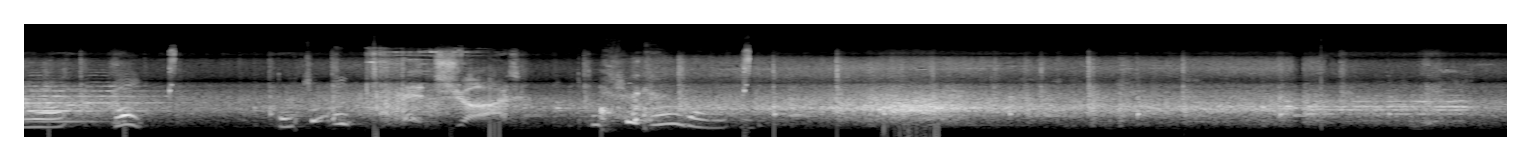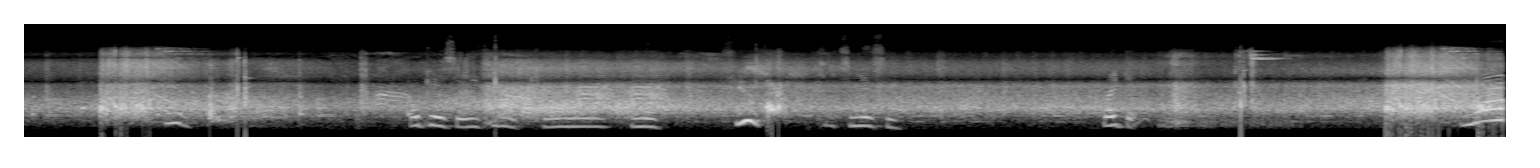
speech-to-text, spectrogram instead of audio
Yeah. Hey, don't you aim, Headshot. don't you aim down. Okay, so we can uh, no. Phew, it's missing. Right there. No!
